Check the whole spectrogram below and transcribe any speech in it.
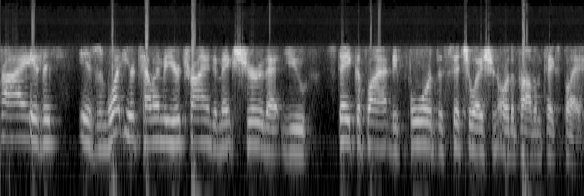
Right. Is it is what you're telling me you're trying to make sure that you stay compliant before the situation or the problem takes place?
